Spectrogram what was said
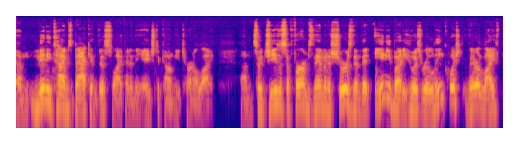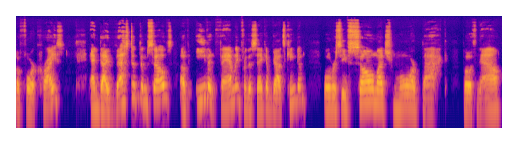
um, many times back in this life and in the age to come eternal life. Um, so Jesus affirms them and assures them that anybody who has relinquished their life before Christ and divested themselves of even family for the sake of God's kingdom will receive so much more back, both now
